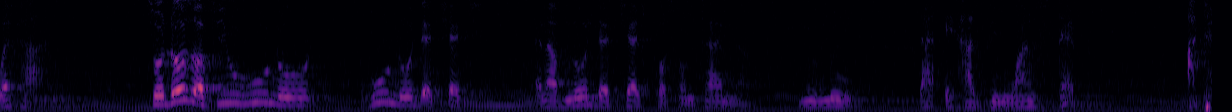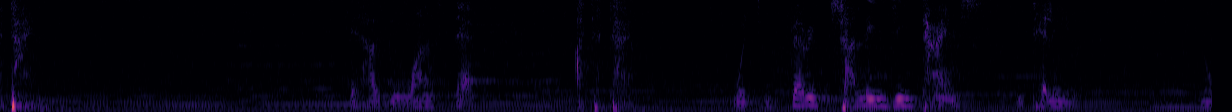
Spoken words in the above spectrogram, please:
Work hard. So those of you who know who know the church and have known the church for some time now, you know that it has been one step at a time. It has been one step at a time with very challenging times. I'm telling you. You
